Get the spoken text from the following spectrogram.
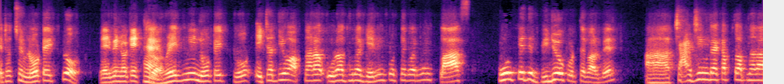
এটা হচ্ছে হ্যাঁ এটা দিয়েও আপনারা উড়াধুরা গেমিং করতে পারবেন প্লাস তে ভিডিও করতে পারবেন। চার্জিং ব্যাকআপ তো আপনারা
